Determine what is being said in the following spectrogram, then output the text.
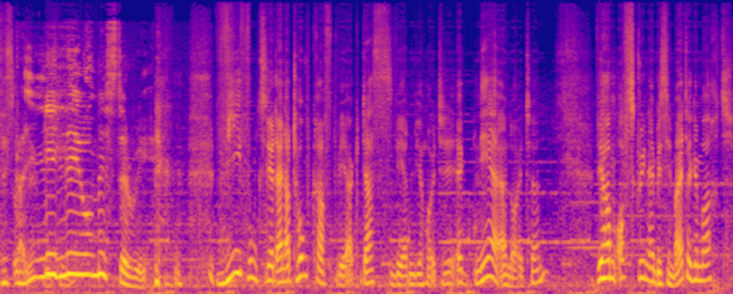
das Galileo Mystery. Wie funktioniert ein Atomkraftwerk? Das werden wir heute äh, näher erläutern. Wir haben offscreen ein bisschen weitergemacht.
